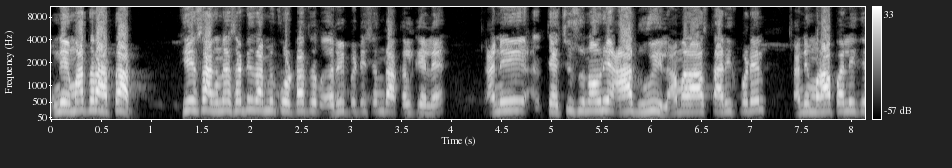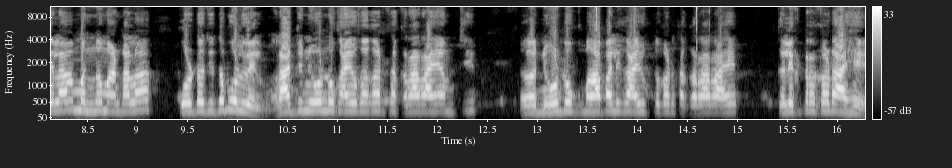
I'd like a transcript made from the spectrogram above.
नेमात राहतात. हे सांगण्यासाठीच आम्ही कोर्टात रिपिटिशन दाखल केलंय. आणि त्याची सुनावणी आज होईल. आम्हाला आज तारीख पडेल. आणि महापालिकेला म्हणणं मांडायला कोर्ट तिथं बोलवेल. राज्य निवडणूक आयोगाकडे तक्रार आहे आमची. निवडणूक महापालिका आयुक्तकडे तक्रार आहे. कलेक्टरकडे आहे.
